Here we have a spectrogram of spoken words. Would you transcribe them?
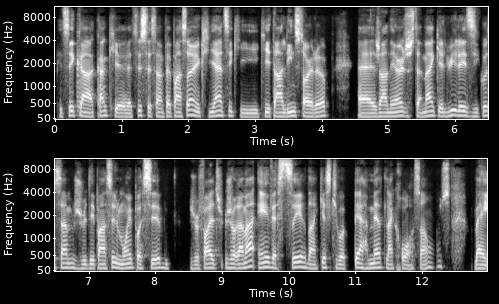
Puis tu sais, quand, quand que, tu sais, ça me fait penser à un client tu sais, qui, qui est en lean startup. Euh, J'en ai un justement que lui, là, il dit écoute, Sam, je veux dépenser le moins possible. Je veux faire, je veux vraiment investir dans qu'est-ce qui va permettre la croissance. Ben,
